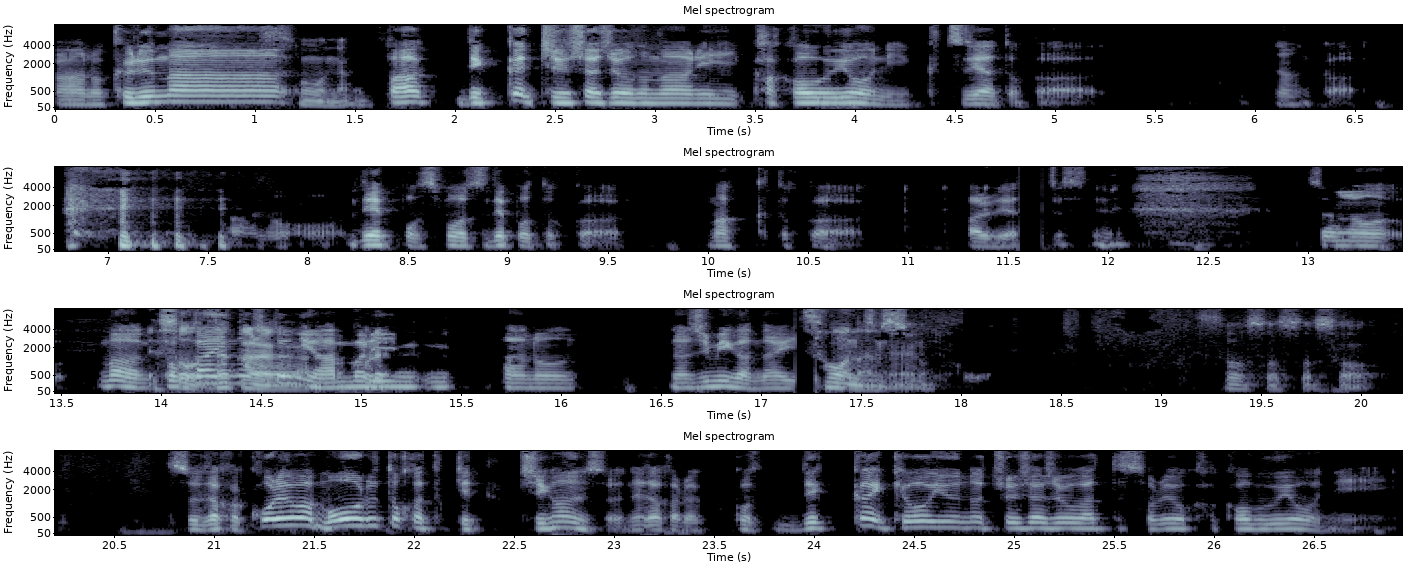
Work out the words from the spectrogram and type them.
あの、う。車、そうなんパークでっかい駐車場の周り囲うように靴屋とか、なんか、デポ、スポーツデポとか、マックとかあるやつですね。その、まあ、都会の人にはあんまり、あの、馴染みがない、そうなのよ。そうそうそうそそう、だからこれはモールとかとけ違うんですよね。だからこう、でっかい共有の駐車場があって、それを囲むように、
